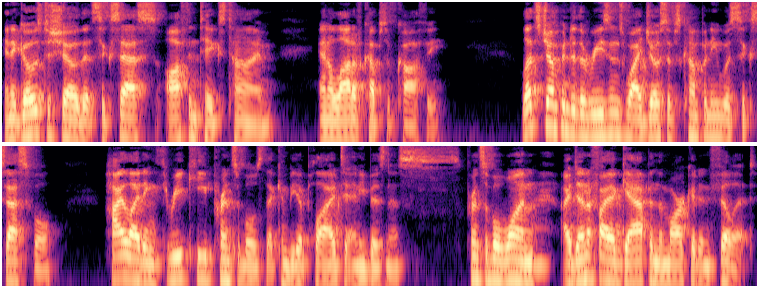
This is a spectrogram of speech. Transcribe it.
and it goes to show that success often takes time and a lot of cups of coffee. Let's jump into the reasons why Josef's company was successful, highlighting three key principles that can be applied to any business. Principle one identify a gap in the market and fill it.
